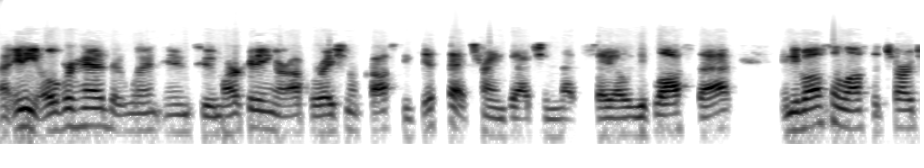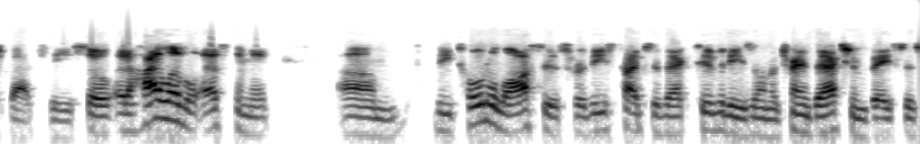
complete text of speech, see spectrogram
uh, any overhead that went into marketing or operational costs to get that transaction, that sale, you've lost that. And you've also lost the chargeback fee. So at a high level estimate, um, the total losses for these types of activities on a transaction basis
